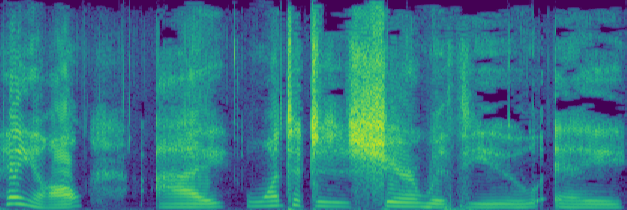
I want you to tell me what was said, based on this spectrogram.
Hey y'all, I wanted to share with you a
